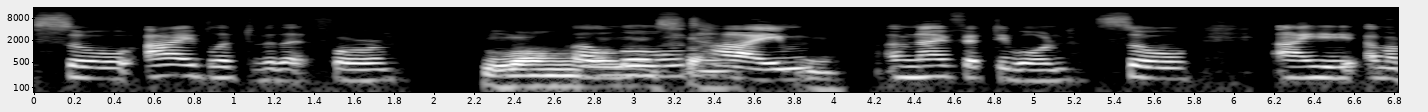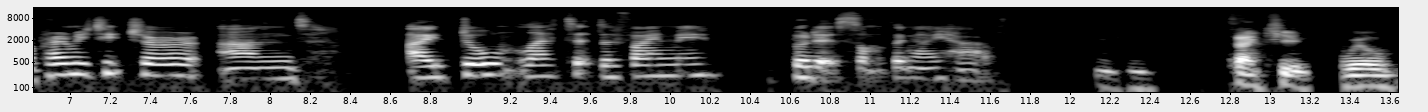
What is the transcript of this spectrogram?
So I've lived with it for long, a long, long time. time. Yeah. I'm now 51. So I am a primary teacher and I don't let it define me, but it's something I have. Mhm. Thank you. We'll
